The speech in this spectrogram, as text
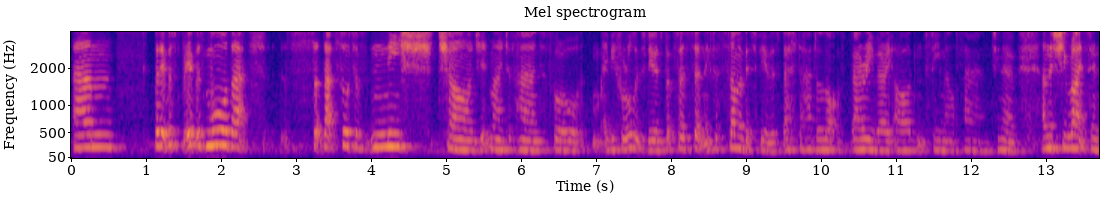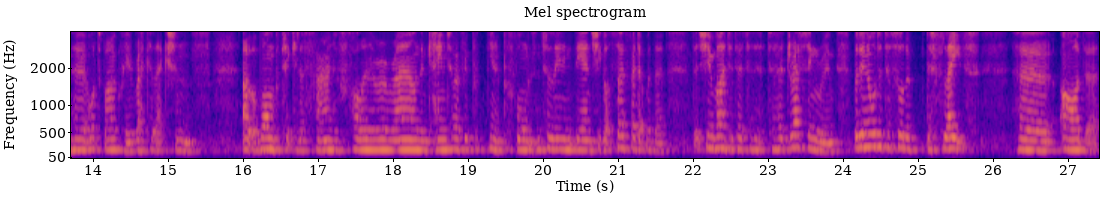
Um, but it was it was more that that sort of niche charge it might have had for maybe for all its viewers, but for certainly for some of its viewers, Vesta had a lot of very very ardent female fans, you know. And as she writes in her autobiography, Recollections, uh, one particular fan who followed her around and came to every you know performance until in the end she got so fed up with her that she invited her to, to her dressing room. But in order to sort of deflate her ardour,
